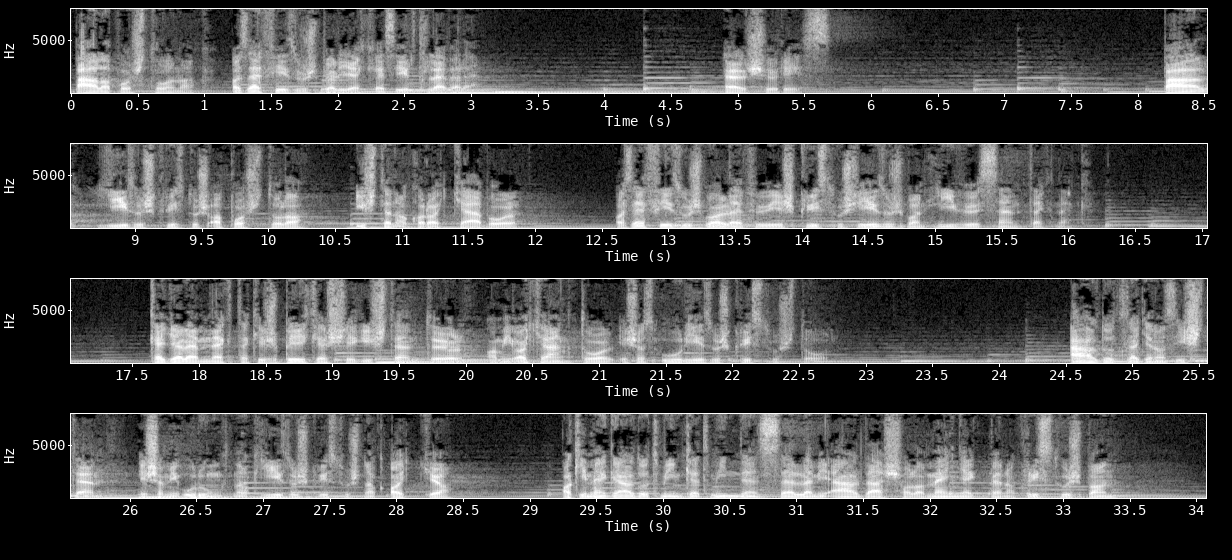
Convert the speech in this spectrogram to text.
Pálapostolnak az Efézus beliekhez írt levele. Első rész. Pál, Jézus Krisztus apostola, Isten akaratjából, az Efézusban levő és Krisztus Jézusban hívő szenteknek. Kegyelem nektek és békesség Istentől, ami atyánktól és az Úr Jézus Krisztustól. Áldott legyen az Isten, és ami Urunknak, Jézus Krisztusnak atya, aki megáldott minket minden szellemi áldással a mennyekben, a Krisztusban,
